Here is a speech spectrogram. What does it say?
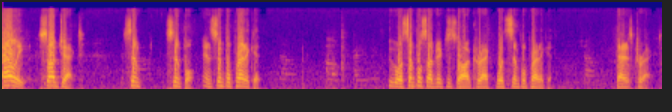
Ellie, subject. Sim- simple. And simple predicate. Well, simple subject is dog, correct. What's simple predicate? That is correct.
